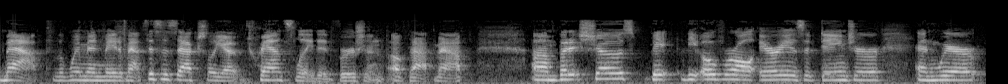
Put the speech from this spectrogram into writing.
map. The women made a map. This is actually a translated version of that map. Um, but it shows the overall areas of danger and where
